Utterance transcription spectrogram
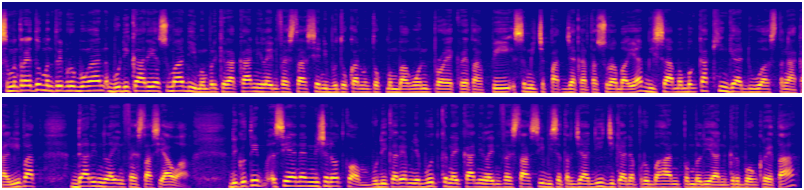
Sementara itu, Menteri Perhubungan Budi Karya Sumadi memperkirakan nilai investasi yang dibutuhkan untuk membangun proyek kereta api semi cepat Jakarta-Surabaya bisa membengkak hingga dua setengah kali lipat dari nilai investasi awal. Dikutip cnnindonesia.com, Budi Karya menyebut kenaikan nilai investasi bisa terjadi jika ada perubahan pembelian gerbong kereta,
